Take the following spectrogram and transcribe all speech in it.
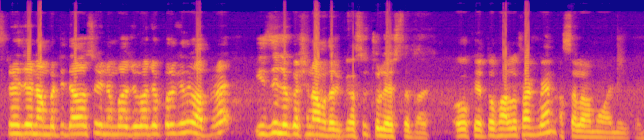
স্ক্রিনে যে নাম্বারটি দেওয়া আছে এই নাম্বারে যোগাযোগ করে কিন্তু আপনারা ইজি লোকেশন আমাদের কাছে চলে আসতে পারে ওকে তো ভালো থাকবেন। আসসালামু আলাইকুম।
